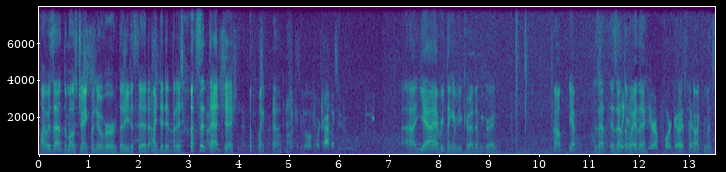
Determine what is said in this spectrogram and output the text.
Why was that the most jank maneuver that he just did? I did it, but it wasn't that jank. Oh my god. glove box. Take it You to wanna a get for that traffic. too? Uh, yeah, everything if you could, that'd be great. Oh, yep. Is that is that the way they 204, go ahead, transfer documents?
